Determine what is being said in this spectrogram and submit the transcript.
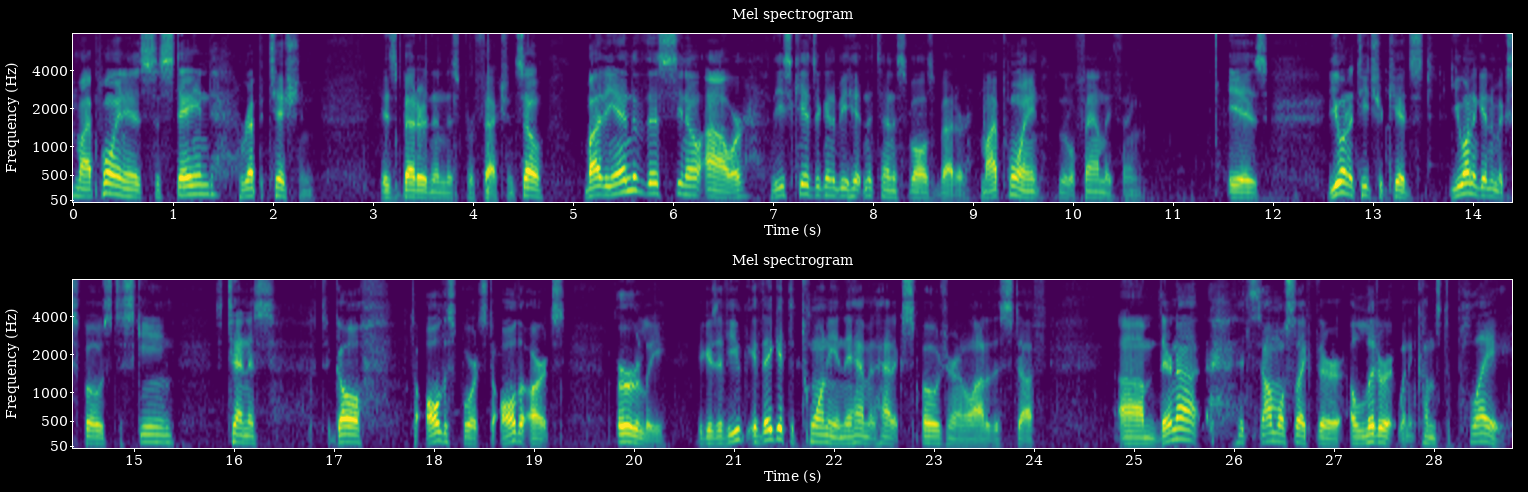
my point is sustained repetition is better than this perfection. So by the end of this, you know, hour, these kids are going to be hitting the tennis balls better. My point, little family thing, is you want to teach your kids, you want to get them exposed to skiing, to tennis, to golf, to all the sports, to all the arts early. Because if you if they get to 20 and they haven't had exposure on a lot of this stuff, um, they're not. It's almost like they're illiterate when it comes to play,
